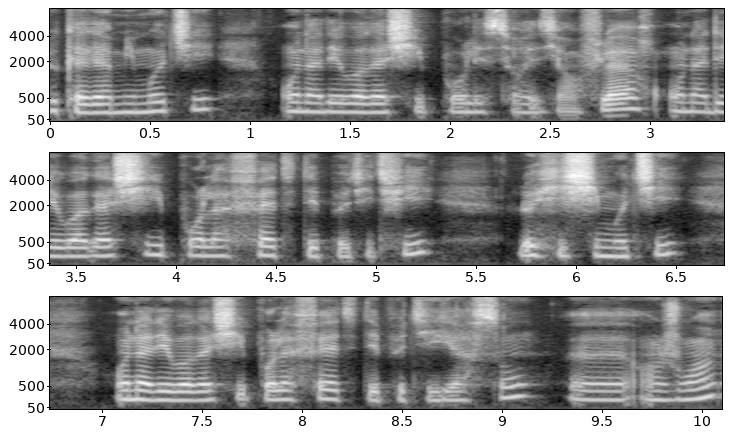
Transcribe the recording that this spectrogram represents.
le kagami mochi. On a des wagashi pour les cerisiers en fleurs. On a des wagashi pour la fête des petites filles, le hishimochi. On a des wagashi pour la fête des petits garçons euh, en juin.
